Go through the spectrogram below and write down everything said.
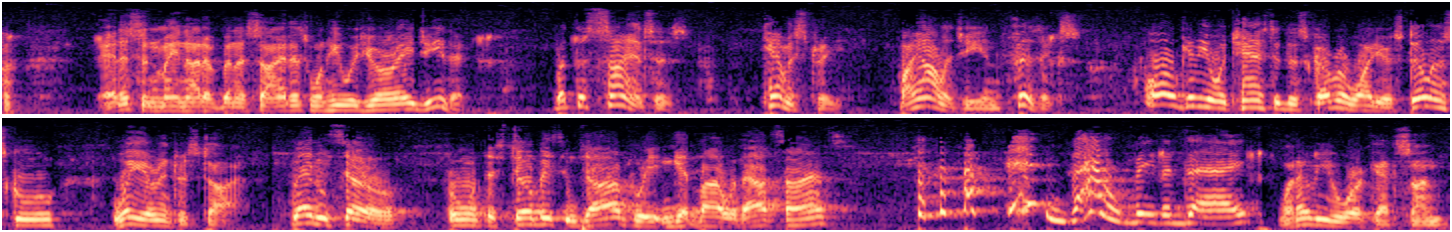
Edison may not have been a scientist when he was your age either. But the sciences, chemistry, biology, and physics all give you a chance to discover while you're still in school where your interests are. Maybe so. But won't there still be some jobs where you can get by without science? That'll be the day. Whatever you work at, son,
